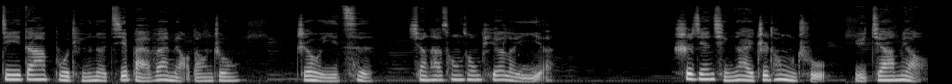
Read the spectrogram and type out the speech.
滴答不停的几百万秒当中，只有一次向他匆匆瞥了一眼。世间情爱之痛楚与佳妙，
